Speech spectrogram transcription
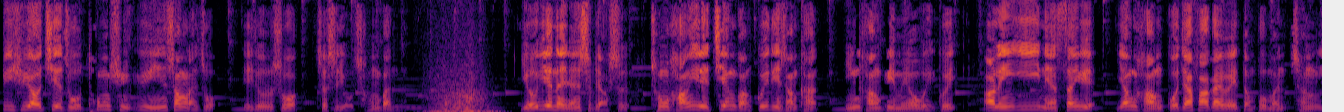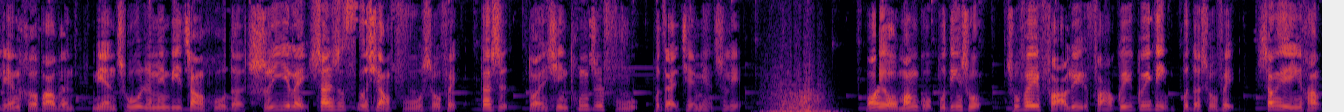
必须要借助通讯运营商来做。也就是说，这是有成本的。”有业内人士表示，从行业监管规定上看，银行并没有违规。二零一一年三月，央行、国家发改委等部门曾联合发文，免除人民币账户的十一类三十四项服务收费，但是短信通知服务不在减免之列。网友芒果布丁说：“除非法律法规规定不得收费，商业银行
